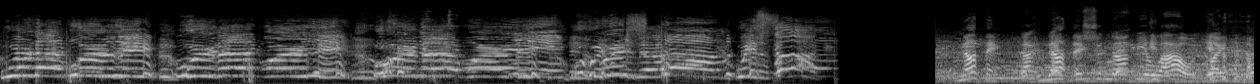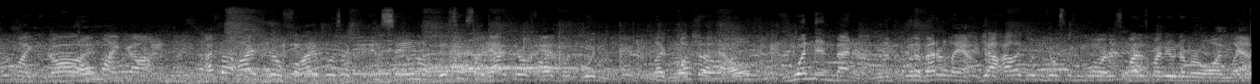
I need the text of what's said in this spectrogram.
We're not worthy. We're not worthy. We're not worthy. We're scum. We suck! Nothing. That, that, Nothing. this should not be allowed. Like, oh my god. Oh my god. I thought I-305 was like insane. This is like I-305 but wooden. Like, what the hell? Wooden and better with a, with a better layout. Yeah, I like wooden coasters more. This is why my new number one. Like,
